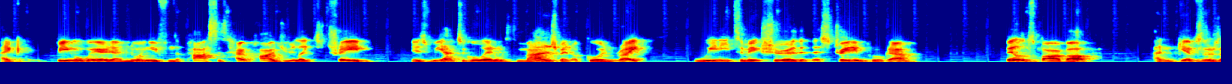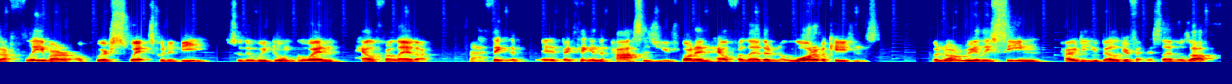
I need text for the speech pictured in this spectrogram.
like being aware and knowing you from the past is how hard you like to train. Is we had to go in with the management of going right. We need to make sure that this training program builds barb up and gives us a flavor of where sweat's going to be so that we don't go in hell for leather. And I think the big thing in the past is you've gone in hell for leather on a lot of occasions, but not really seen how do you build your fitness levels up.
